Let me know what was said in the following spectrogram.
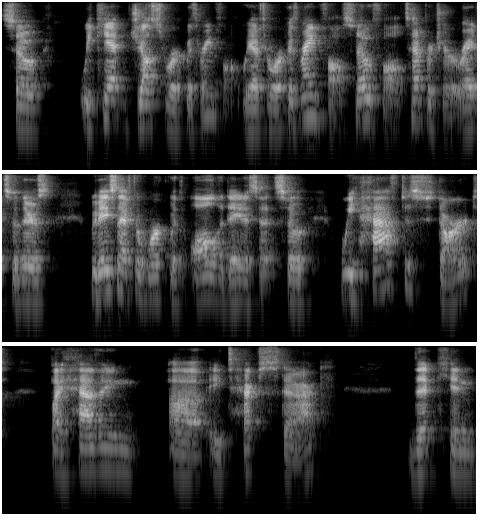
So we can't just work with rainfall. We have to work with rainfall, snowfall, temperature, right? So there's we basically have to work with all the data sets. So we have to start by having uh, a tech stack that can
